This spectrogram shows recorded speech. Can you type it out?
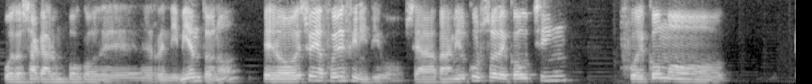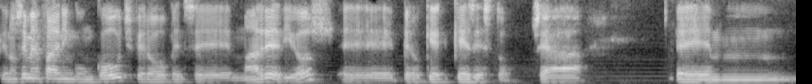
puedo sacar un poco de, rendimiento, ¿no? Pero eso ya fue definitivo. O sea, para mí el curso de coaching fue como que no se me enfade ningún coach, pero pensé, madre de Dios, eh, pero qué, es esto? O sea, Em,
